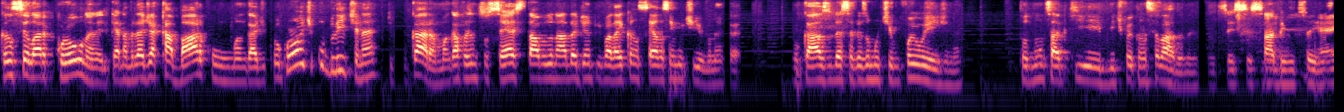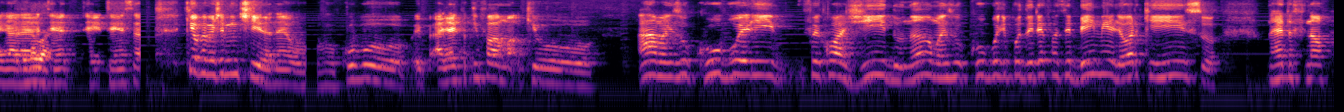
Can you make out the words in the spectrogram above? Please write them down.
cancelar Crow, né? Ele quer na verdade acabar com o mangá de Crow. Crow é tipo Bleach, né? Tipo, cara, o mangá fazendo sucesso, tava do nada a Jump vai lá e cancela sem motivo, né, cara? No caso dessa vez o motivo foi o Age, né? Todo mundo sabe que Bleach foi cancelado, né? Não sei se vocês sabem disso aí. É, galera, tem, tem, tem, essa. Que obviamente é mentira, né? O, o Cubo. Aliás, pra quem fala que o. Ah, mas o Cubo ele foi coagido. Não, mas o Cubo ele poderia fazer bem melhor que isso. Na reta final.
